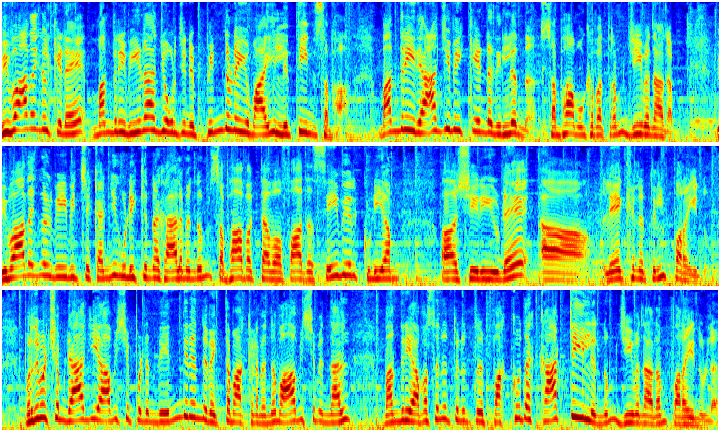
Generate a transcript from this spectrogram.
വിവാദങ്ങൾക്കിടെ മന്ത്രി വീണ ജോർജിന് പിന്തുണയുമായി ലത്തീൻ സഭ. മന്ത്രി രാജിവെക്കേണ്ടതില്ലെന്ന് സഭാ മുഖപത്രം ജീവനാഥം വിവാദങ്ങൾ വീവിച്ച് കഞ്ഞി കുടിക്കുന്ന കാലമെന്നും സഭാ വക്താവ് ഫാദർ സേവ്യർ കുടിയാം ശേരിയുടെ ലേഖനത്തിൽ പറയുന്നു. പ്രതിപക്ഷം രാജി ആവശ്യപ്പെടുന്നത് എന്തിനെന്ന് വ്യക്തമാക്കണമെന്നും ആവശ്യമെന്നാൽ മന്ത്രി അവസരത്തിനൊത്ത് പക്വത കാട്ടിയില്ലെന്നും ജീവനാഥം പറയുന്നുണ്ട്.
